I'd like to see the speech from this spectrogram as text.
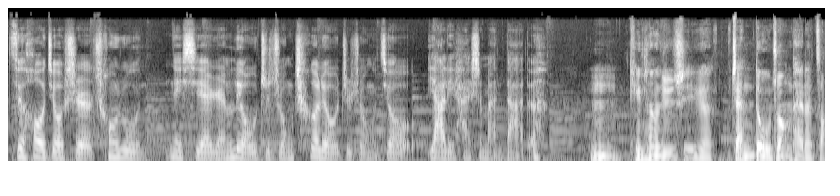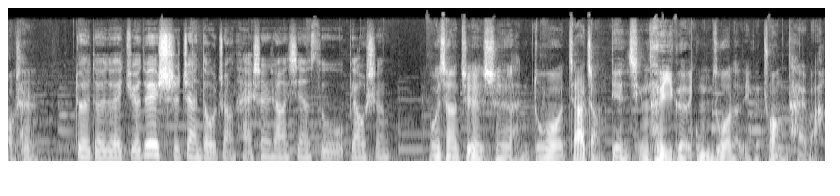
最后就是冲入那些人流之中、车流之中，就压力还是蛮大的。嗯，听上去是一个战斗状态的早晨。对对对，绝对是战斗状态，肾上腺素飙升。我想这也是很多家长典型的一个工作的一个状态吧。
